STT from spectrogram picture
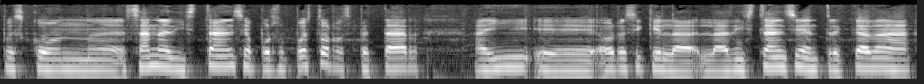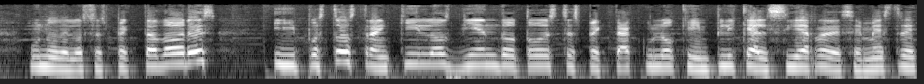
pues con eh, sana distancia, por supuesto respetar ahí eh, ahora sí que la, la, distancia entre cada uno de los espectadores y pues todos tranquilos viendo todo este espectáculo que implica el cierre de semestre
